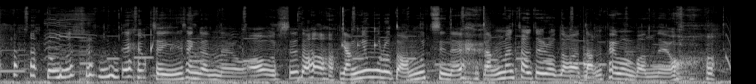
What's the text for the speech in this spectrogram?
너무 쓰는데요. 제 인생 같네요. 아우 쓰다. 양념으로도 안 묻히네. 낭만 찾으려다가 낭패만 봤네요.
